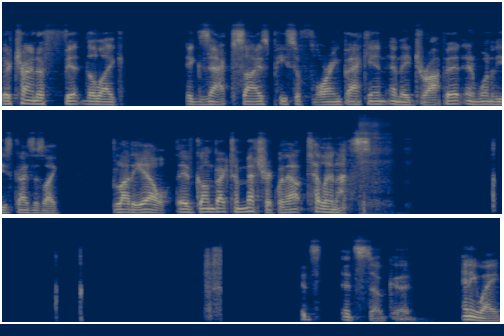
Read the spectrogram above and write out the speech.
they're trying to fit the like exact size piece of flooring back in and they drop it and one of these guys is like bloody hell they've gone back to metric without telling us it's it's so good. Anyway,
